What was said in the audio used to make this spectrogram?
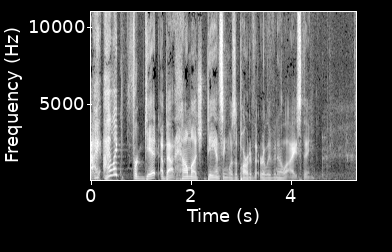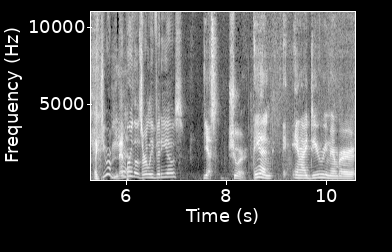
I, I like forget about how much dancing was a part of the early Vanilla Ice thing. Like, do you remember Yeah. those early videos? Yes, sure. And and I do remember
